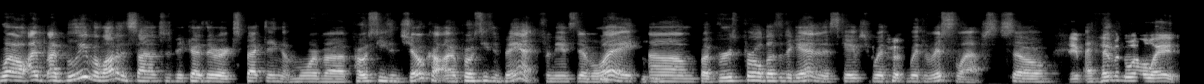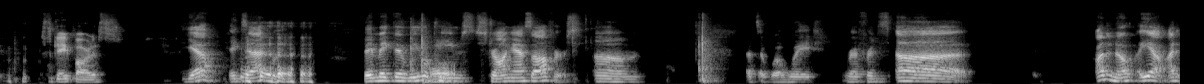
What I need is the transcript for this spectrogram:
Well, I, I believe a lot of the silence was because they were expecting a more of a postseason show, a postseason ban from the NCAA. Mhm. Um, but Bruce Pearl does it again and escapes with with wrist slaps. So Him I think- and Will Wade, escape artists. yeah, exactly. they make their legal teams strong ass offers. Um, that's a Will Wade reference. Uh, I don't know. Yeah, I,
